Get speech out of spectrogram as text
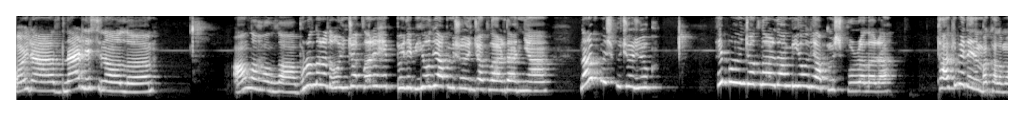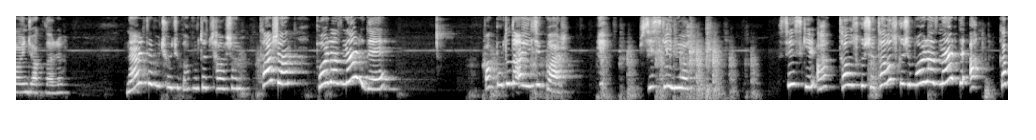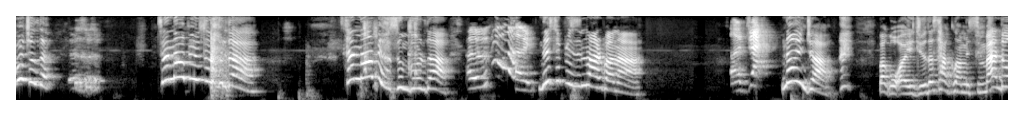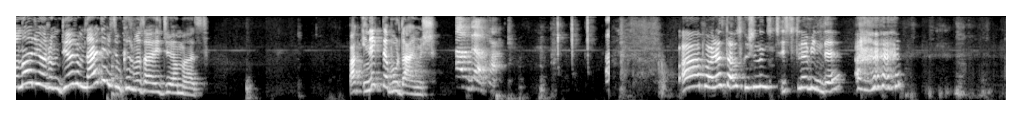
Poyraz neredesin oğlum? Allah Allah. Buralara da oyuncakları hep böyle bir yol yapmış oyuncaklardan ya. Ne yapmış bu çocuk? Hep oyuncaklardan bir yol yapmış buralara. Takip edelim bakalım oyuncakları. Nerede bu çocuk? Ha burada tavşan. Tavşan. Poyraz nerede? Bak burada da ayıcık var. Bir ses geliyor. Geliyor. Ah tavus kuşu. Tavus kuşu Poyraz nerede? Ah kapı açıldı. Sen ne yapıyorsun burada? Sen ne yapıyorsun burada? Ne sürprizin var bana? Acı. Ne oyuncağı? Bak o ayıcığı da saklamışsın. Ben de onu arıyorum diyorum. Nerede bizim kırmızı ayıcığımız? Bak inek de buradaymış. Aa Poyraz tavus kuşunun üstüne bindi.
